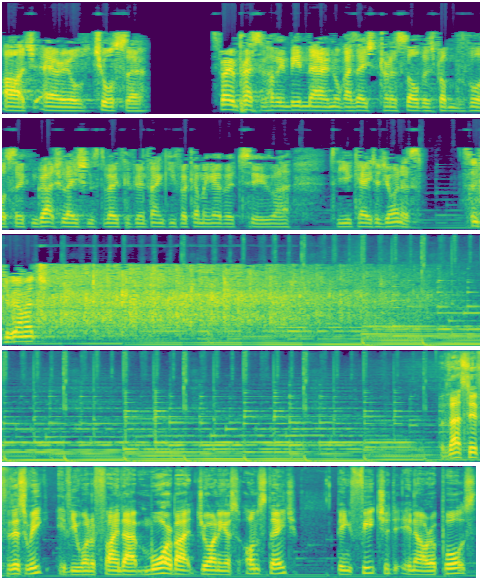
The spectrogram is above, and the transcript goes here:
Arch, Ariel, Chaucer. It's very impressive having been there in an organisation trying to solve this problem before. So congratulations to both of you and thank you for coming over to, uh, to the UK to join us. Thank you very much. But that's it for this week. If you want to find out more about joining us on stage, being featured in our reports,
